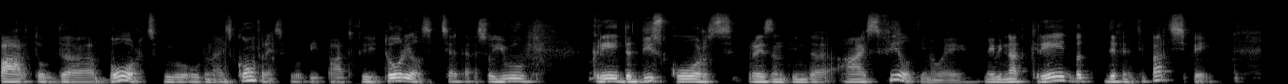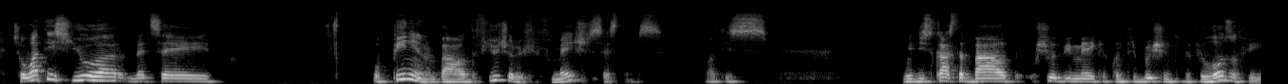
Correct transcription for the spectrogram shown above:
part of the boards. We will organize conference. We will be part of editorials, etc. So you will create the discourse present in the IS field in a way. Maybe not create, but definitely participate. So, what is your, let's say, opinion about the future of information systems? What is we discussed about should we make a contribution to the philosophy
